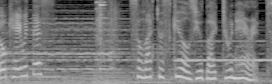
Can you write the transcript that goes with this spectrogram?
You okay with this? Select the skills you'd like to inherit.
